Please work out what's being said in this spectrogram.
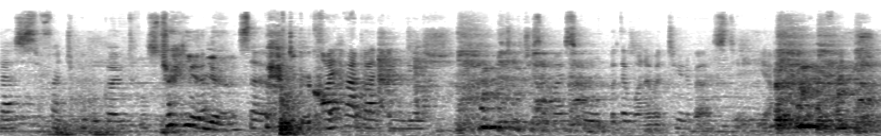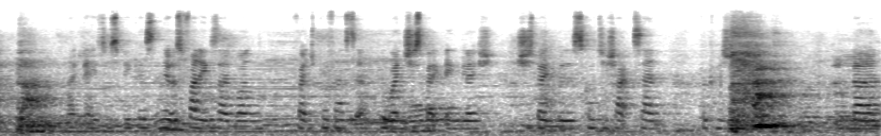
less French people go to Australia. Yeah. So I had like English teachers at my school, but then when I went to university, yeah, French like native speakers, and it was funny because I had one French professor who, when she spoke English, she spoke with a Scottish accent because she had learned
